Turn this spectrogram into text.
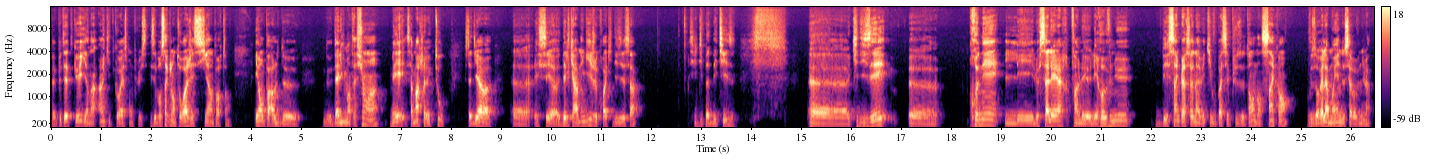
ben, peut-être qu'il y en a un qui te correspond plus. Et c'est pour ça que l'entourage est si important. Et on parle de d'alimentation, hein, mais ça marche avec tout. C'est-à-dire, euh, et c'est euh, Del Carnegie, je crois, qui disait ça, si je dis pas de bêtises, euh, qui disait prenez les, le salaire, enfin les revenus des cinq personnes avec qui vous passez le plus de temps, dans cinq ans, vous aurez la moyenne de ces revenus-là,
